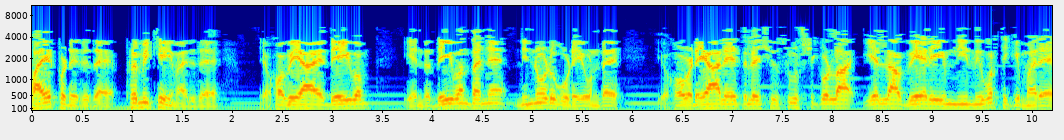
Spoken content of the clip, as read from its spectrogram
ഭയപ്പെടരുത് ഭ്രമിക്കുകയുമരുത് യഹോവയായ ദൈവം എന്റെ ദൈവം തന്നെ നിന്നോടുകൂടെയുണ്ട്. യഹോവയുടെ ആലയത്തിലെ ശുശ്രൂഷയ്ക്കുള്ള എല്ലാ വേലയും നീ നിവർത്തിക്കും വരെ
